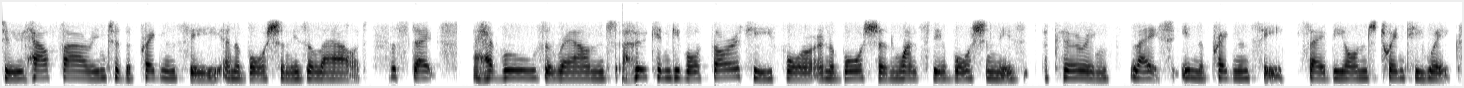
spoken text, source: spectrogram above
to how far into the pregnancy an abortion is allowed. The states have rules around who can give authority for an abortion once the abortion is occurring late in the pregnancy say, beyond 20 weeks.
